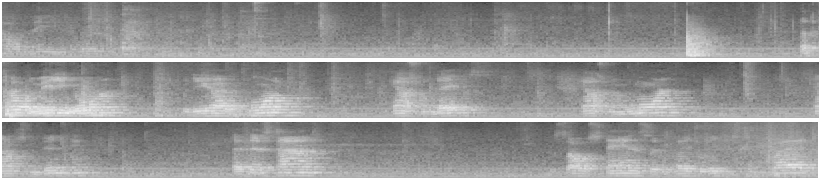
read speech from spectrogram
Call the meeting to order. Let's call the meeting to order. We do have quorum. Councilman Davis, Councilman Warren, Councilman Benjamin. At this time, let's all stand so the pledge allegiance to the flag.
